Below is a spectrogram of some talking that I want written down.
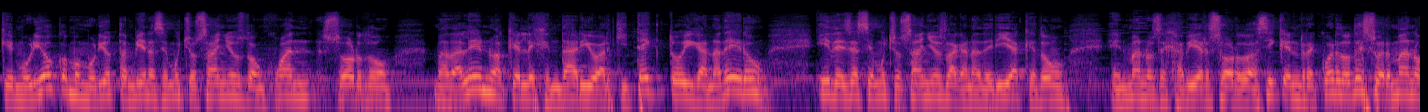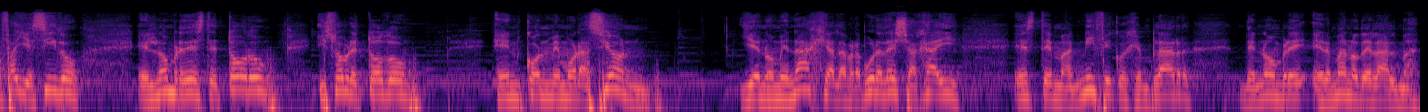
que murió como murió también hace muchos años don Juan Sordo Madaleno, aquel legendario arquitecto y ganadero, y desde hace muchos años la ganadería quedó en manos de Javier Sordo. Así que en recuerdo de su hermano fallecido, el nombre de este toro y sobre todo en conmemoración y en homenaje a la bravura de Shahai, este magnífico ejemplar de nombre Hermano del Alma.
